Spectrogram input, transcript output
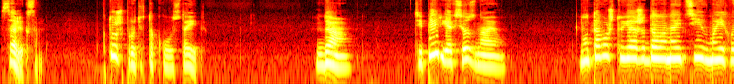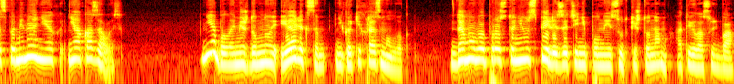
с Алексом. Кто же против такого стоит? Да, теперь я все знаю. Но того, что я ожидала найти в моих воспоминаниях, не оказалось. Не было между мной и Алексом никаких размолвок. Да мы бы просто не успели за те неполные сутки, что нам отвела судьба.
